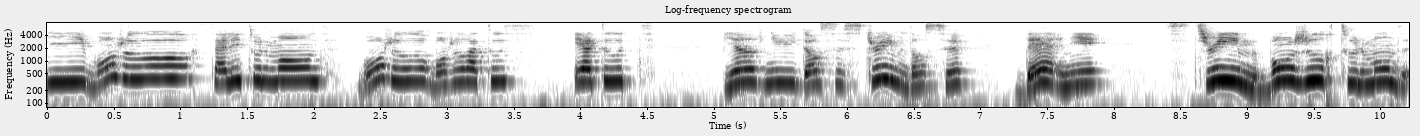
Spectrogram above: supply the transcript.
Bonjour, salut tout le monde. Bonjour, bonjour à tous et à toutes. Bienvenue dans ce stream, dans ce dernier stream. Bonjour tout le monde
